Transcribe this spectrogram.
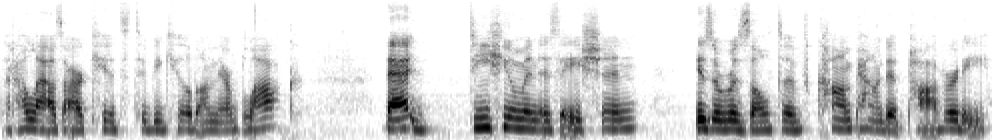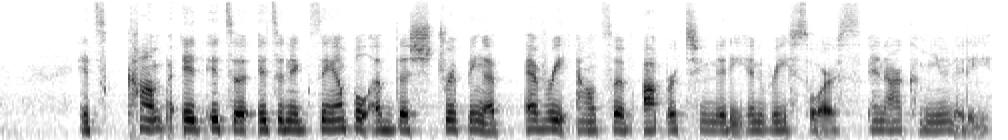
that allows our kids to be killed on their block. That dehumanization is a result of compounded poverty. It's, comp it, it's, a, it's an example of the stripping of every ounce of opportunity and resource in our community.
